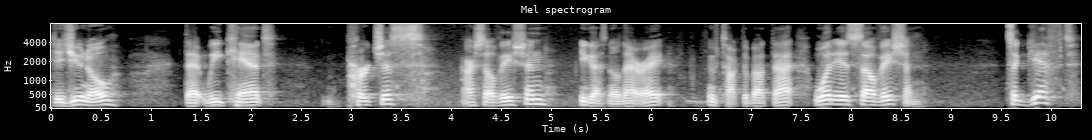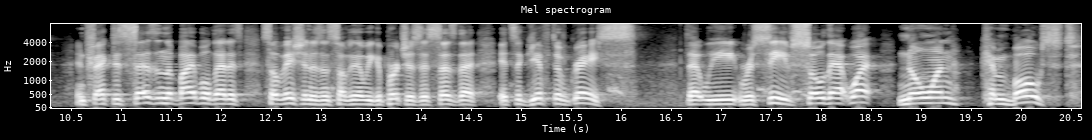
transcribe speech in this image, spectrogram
Did you know that we can't purchase our salvation? You guys know that, right? We've talked about that. What is salvation? It's a gift. In fact, it says in the Bible that it's, salvation isn't something that we could purchase. It says that it's a gift of grace that we receive so that what? No one can boast.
